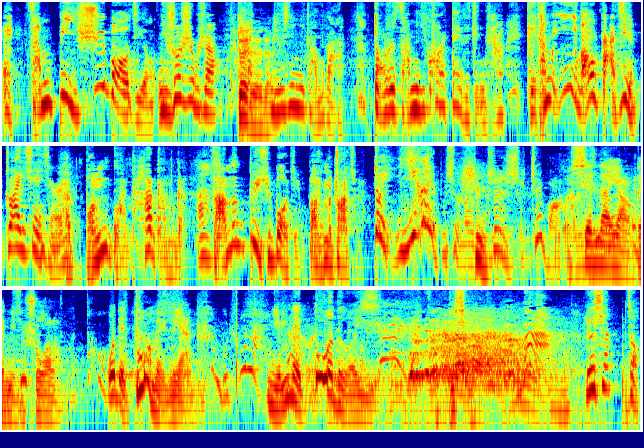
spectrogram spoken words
哎，咱们必须报警，你说是不是？对对对哎刘星，你敢不敢？到时候咱们一块儿带着警察，给他们一网打尽，抓一现行还的。甭管他敢不敢，咱们必须报警，把他们抓起来。对，一个也不许漏掉。真是这帮孩子现在要是跟你们说了，我得多没面子，看不出来。你们得多得意。不行，妈，刘星，走，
